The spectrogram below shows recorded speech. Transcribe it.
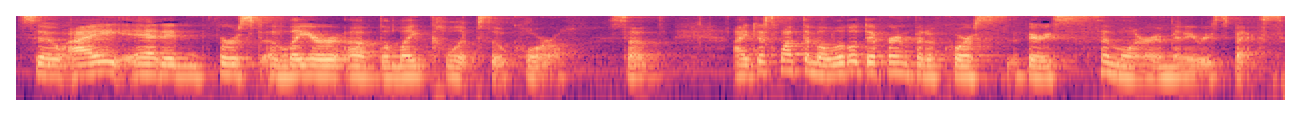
So I added first a layer of the light Calypso Coral. So I just want them a little different, but of course, very similar in many respects.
